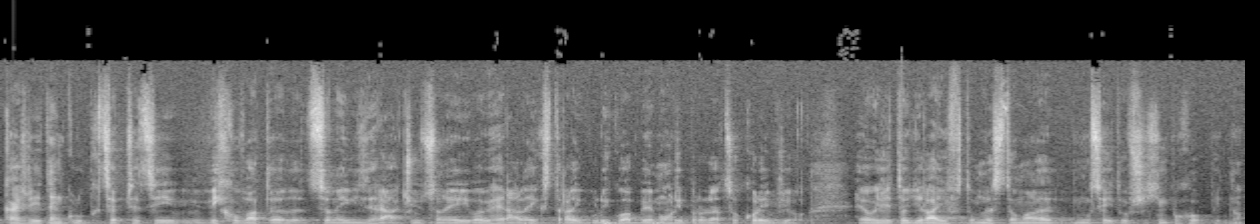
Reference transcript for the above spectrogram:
každý ten klub chce přeci vychovat eh, co nejvíc hráčů, co nejvíc vyhráli extraligu ligu, aby je mohli prodat cokoliv, že jo? jo že to dělají v tomhle tom, ale musí to všichni pochopit. No.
